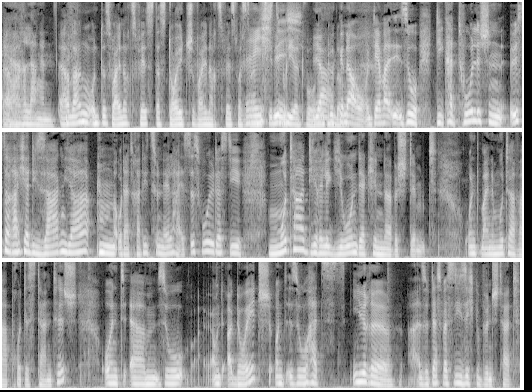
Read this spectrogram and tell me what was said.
Erlangen. Erlangen und das Weihnachtsfest, das deutsche Weihnachtsfest, was dann zelebriert wurde. Ja, genau. Und der war äh, so, die katholischen Österreicher, die sagen ja, oder traditionell heißt es wohl, dass die Mutter die Religion der Kinder bestimmt. Und meine Mutter war protestantisch und ähm, so und deutsch. Und so hat ihre, also das, was sie sich gewünscht hat,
